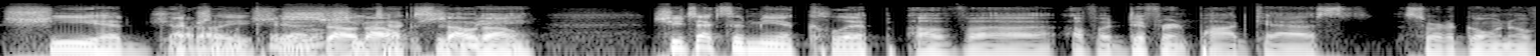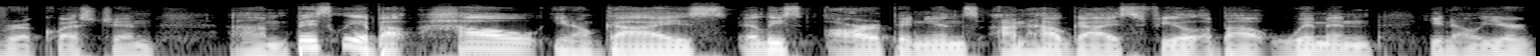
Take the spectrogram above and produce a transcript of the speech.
She had Shout out, actually she, Michaela. she Shout out, texted shout me. out. She texted me a clip of uh, of a different podcast, sort of going over a question, um, basically about how you know guys, at least our opinions on how guys feel about women. You know, your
